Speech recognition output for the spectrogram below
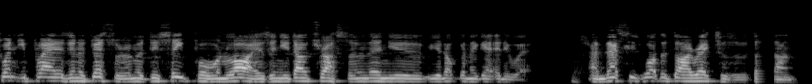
20 players in a dressing room are deceitful and liars and you don't trust them, then you, you're not going to get anywhere. That's right. And that is what the directors have done.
